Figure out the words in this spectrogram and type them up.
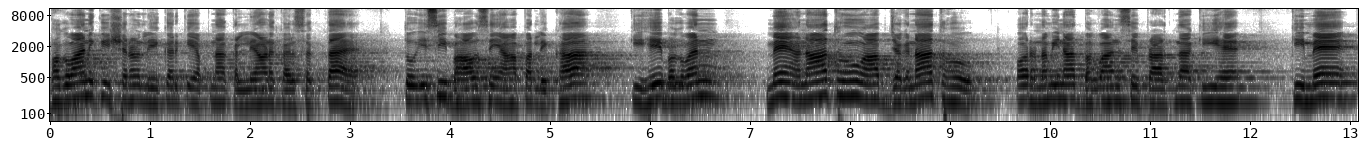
भगवान की शरण लेकर के अपना कल्याण कर सकता है। तो इसी भाव से यहाँ पर लिखा कि हे भगवान मैं अनाथ हूँ, आप जगन्नाथ हो। और नमीनाथ भगवान से प्रार्थना की है कि मैं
